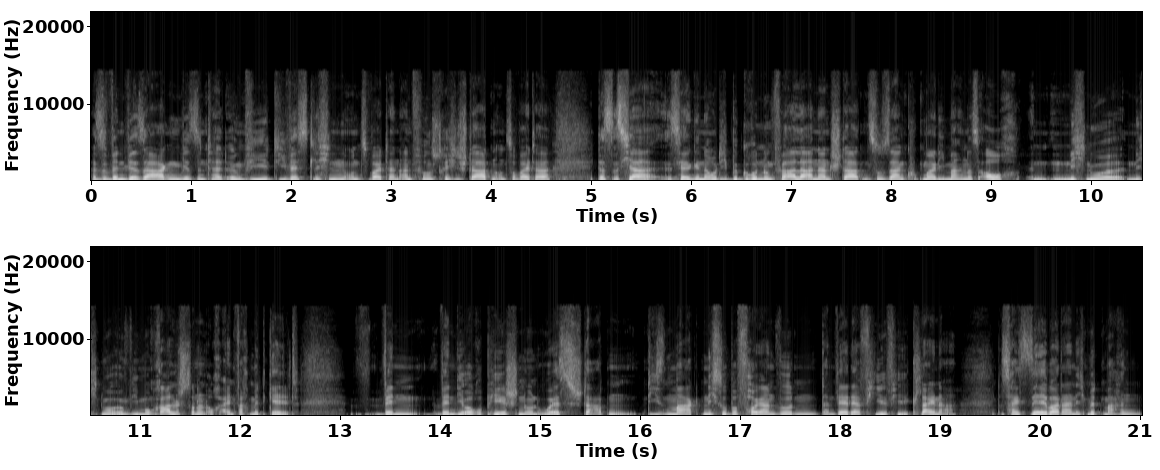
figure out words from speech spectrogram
Also wenn wir sagen, wir sind halt irgendwie die westlichen und so weiter, in Anführungsstrichen Staaten und so weiter, das ist ja, ist ja genau die Begründung für alle anderen Staaten zu sagen, guck mal, die machen das auch, nicht nur, nicht nur irgendwie moralisch, sondern auch einfach mit Geld. Wenn, wenn die europäischen und US-Staaten diesen Markt nicht so befeuern würden, dann wäre der viel, viel kleiner. Das heißt, selber da nicht mitmachen,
